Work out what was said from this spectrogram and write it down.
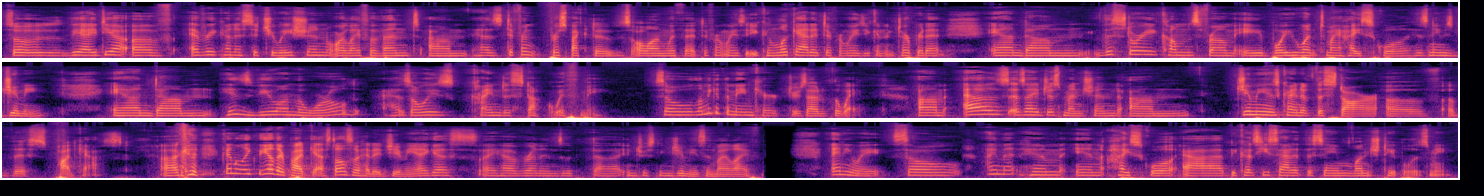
So the idea of every kind of situation or life event um, has different perspectives along with it, different ways that you can look at it, different ways you can interpret it. And um, this story comes from a boy who went to my high school. His name's Jimmy, and um, his view on the world has always kind of stuck with me. So let me get the main characters out of the way. Um, as as I just mentioned, um, Jimmy is kind of the star of of this podcast. Uh, kind of like the other podcast, also headed Jimmy. I guess I have run-ins with uh, interesting Jimmys in my life. Anyway, so I met him in high school uh, because he sat at the same lunch table as me.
